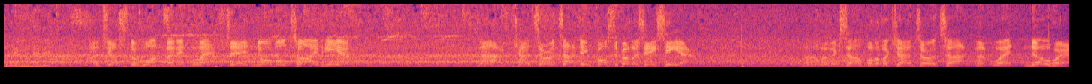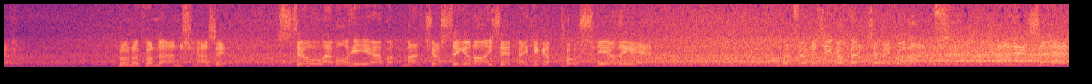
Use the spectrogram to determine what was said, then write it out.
Three minutes. And just the one minute left in normal time here. Now, counter-attacking possibilities here. Well, an example of a counter-attack that went nowhere. Bruno Fernandes has it. Still level here, but Manchester United making a push near the end. Opportunity for victory, perhaps. And it's in!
